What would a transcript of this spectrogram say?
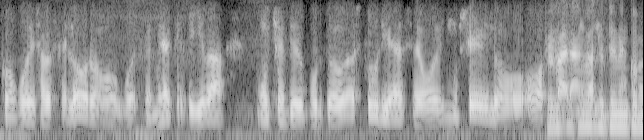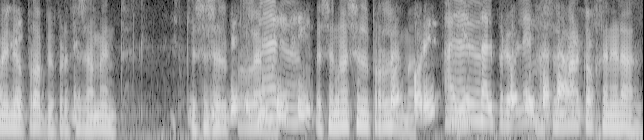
como puede ser Arcelor, o pues, que mira que te lleva mucho entre el puerto de Asturias, o el Musel, o, o Pero esas son las que tienen convenio propio, precisamente. Ese es el De- problema. sí, sí. Ese no es el problema. Por- por e- Ahí está el problema. Es el marco general.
